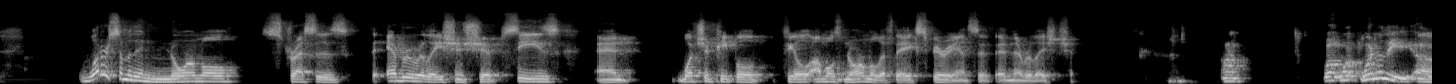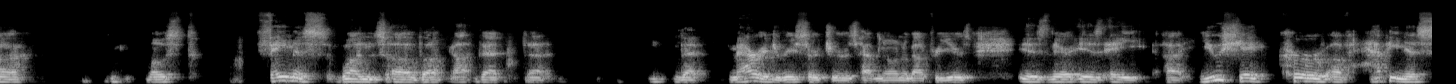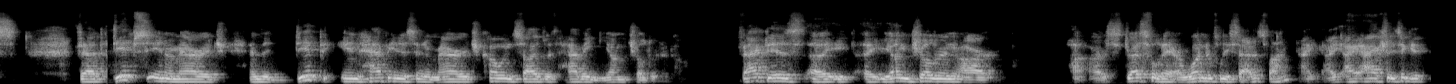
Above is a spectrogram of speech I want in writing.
What are some of the normal stresses that every relationship sees, and what should people feel almost normal if they experience it in their relationship? Uh, well, one of the uh, most famous ones of uh, uh that uh, that marriage researchers have known about for years is there is a U-shaped curve of happiness that dips in a marriage, and the dip in happiness in a marriage coincides with having young children at home. Fact is, uh, uh, young children are are stressful. They are wonderfully satisfying. I, I, I actually think it,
